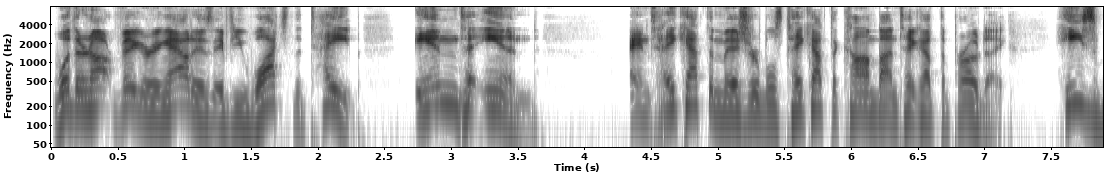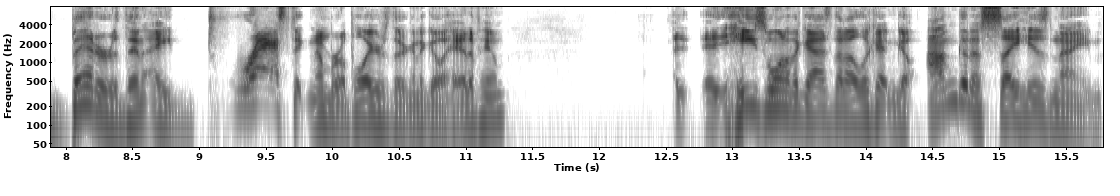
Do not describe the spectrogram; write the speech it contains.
What they're not figuring out is if you watch the tape end to end and take out the measurables, take out the combine, take out the pro day, he's better than a drastic number of players that are going to go ahead of him. He's one of the guys that I look at and go, I'm going to say his name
